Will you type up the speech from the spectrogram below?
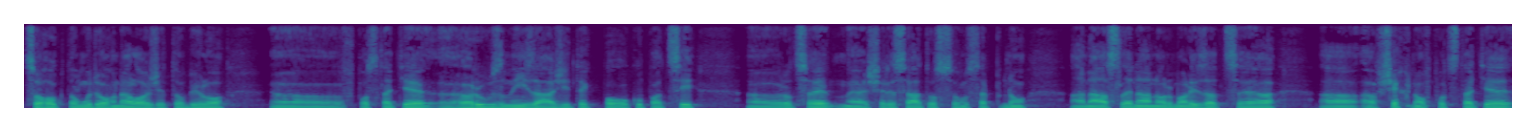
co ho k tomu dohnalo, že to bylo eh, v podstatě hrůzný zážitek po okupaci eh, v roce 68 eh, srpnu a následná normalizace a, a, a všechno v podstatě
